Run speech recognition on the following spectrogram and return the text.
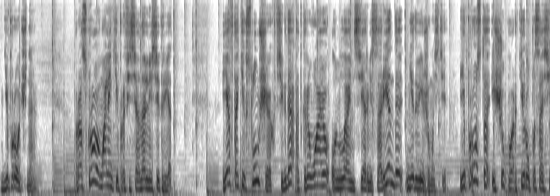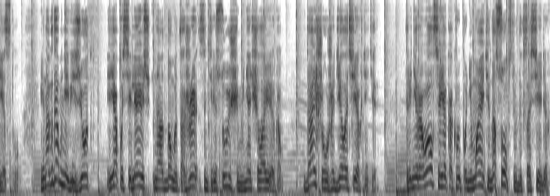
непрочная. Раскрою маленький профессиональный секрет – я в таких случаях всегда открываю онлайн-сервис аренды недвижимости и просто ищу квартиру по соседству. Иногда мне везет, и я поселяюсь на одном этаже с интересующим меня человеком. Дальше уже дело техники. Тренировался я, как вы понимаете, на собственных соседях.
